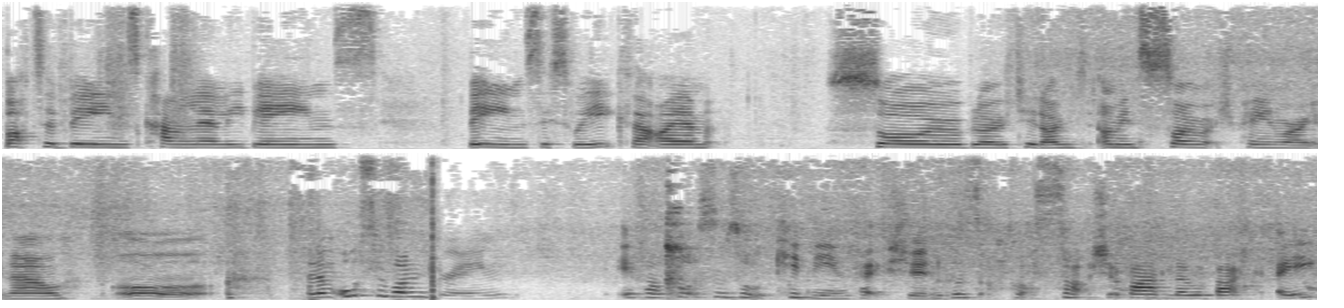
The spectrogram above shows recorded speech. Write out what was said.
butter beans, cannellini beans, beans this week that I am so bloated. I'm, I'm in so much pain right now. Oh. And I'm also wondering if I've got some sort of kidney infection because I've got such a bad lower back ache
